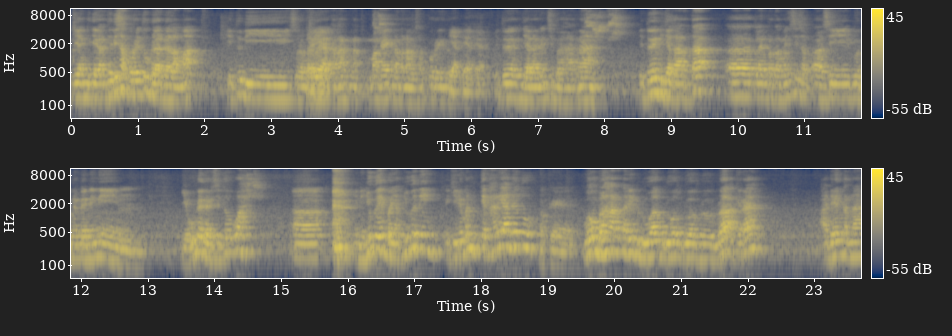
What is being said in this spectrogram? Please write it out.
yang di Jakarta jadi Sapurir itu udah ada lama itu di Surabaya Surabaya. karena makanya kenapa nama Sapurir ya ya ya. itu yang jalanin nah itu yang di Jakarta eh, klien pertamanya si eh, si Burne Ben ini Hmm. ya udah dari situ wah eh, ini juga ya banyak juga nih kiriman tiap hari ada tuh Oke. gue mau bahar tadi berdua berdua berdua berdua, berdua akhirnya ada yang kena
